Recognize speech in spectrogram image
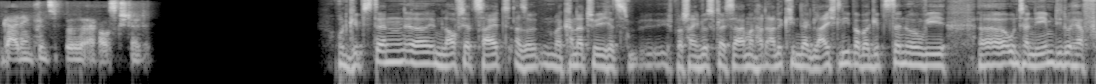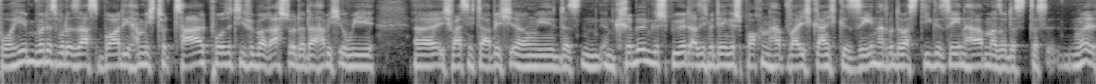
Guiding Principle herausgestellt hat. Und gibt es denn äh, im Laufe der Zeit, also man kann natürlich jetzt, wahrscheinlich wirst du gleich sagen, man hat alle Kinder gleich lieb, aber gibt es denn irgendwie äh, Unternehmen, die du hervorheben würdest, wo du sagst, boah, die haben mich total positiv überrascht oder da habe ich irgendwie, äh, ich weiß nicht, da habe ich irgendwie das ein, ein, Kribbeln gespürt, als ich mit denen gesprochen habe, weil ich gar nicht gesehen habe oder was die gesehen haben. Also das, das, ne?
